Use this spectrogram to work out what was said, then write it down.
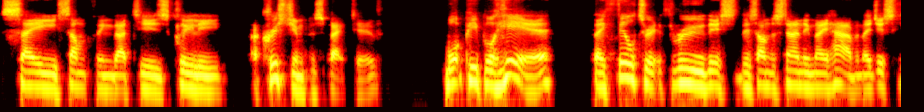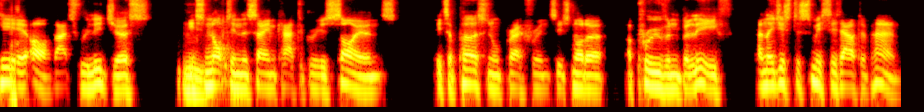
say something that is clearly a Christian perspective, what people hear they filter it through this this understanding they have, and they just hear, oh, that's religious. Mm. It's not in the same category as science. It's a personal preference. It's not a, a proven belief. And they just dismiss it out of hand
